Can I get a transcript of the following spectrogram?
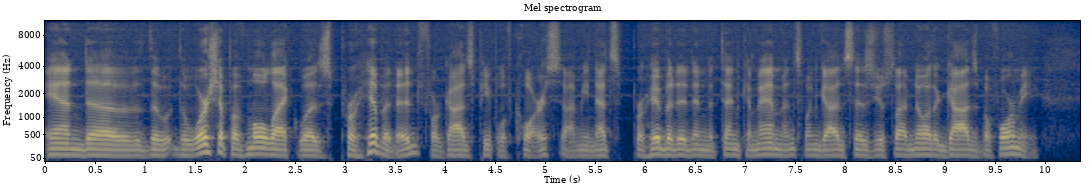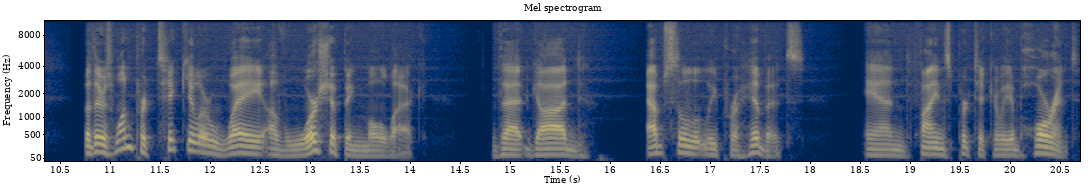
And uh, the, the worship of Molech was prohibited for God's people, of course. I mean, that's prohibited in the Ten Commandments when God says, You shall have no other gods before me. But there's one particular way of worshiping Molech that God absolutely prohibits and finds particularly abhorrent.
